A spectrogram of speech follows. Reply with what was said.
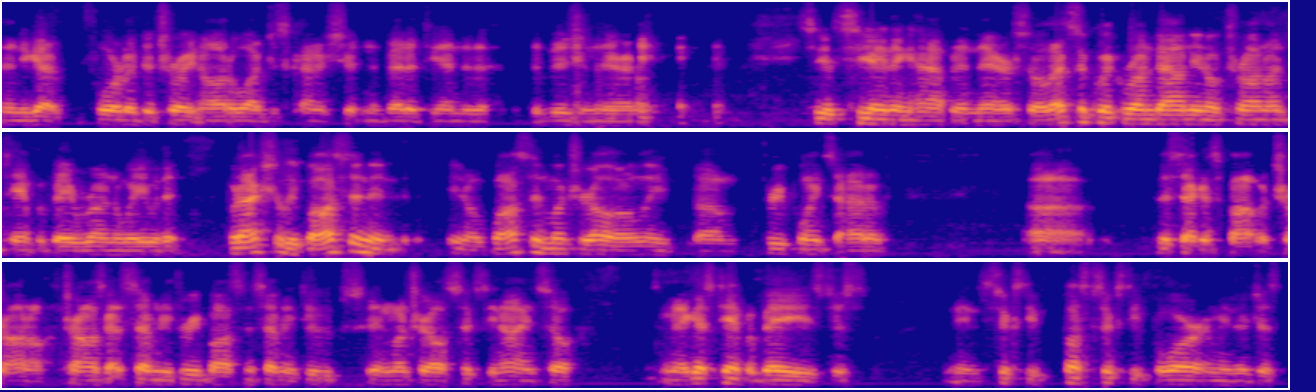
And you got Florida, Detroit, and Ottawa just kind of shitting the bed at the end of the division there. See, see anything happening there. So that's a quick rundown. You know, Toronto and Tampa Bay running away with it. But actually, Boston and, you know, Boston and Montreal are only um, three points out of uh, the second spot with Toronto. Toronto's got 73, Boston 72, and Montreal 69. So, I mean, I guess Tampa Bay is just, I mean, 60 plus 64. I mean, they're just,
